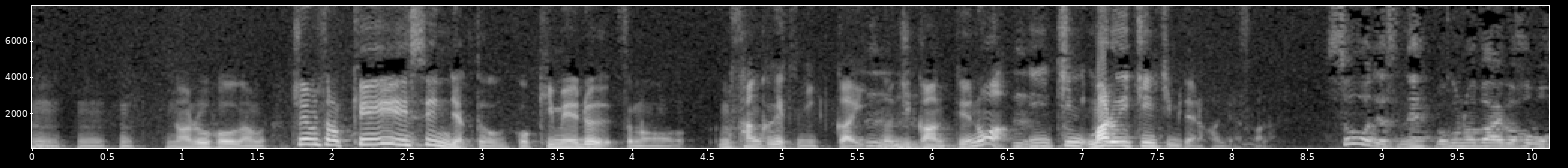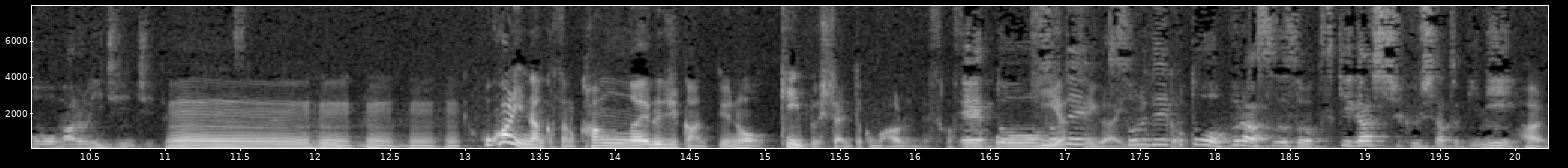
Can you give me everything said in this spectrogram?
うんうんうんなるほどちなみにその経営戦略とかこう決めるその3ヶ月に1回の時間っていうのはうんうん丸1日みたいな感じですかねそうですね。僕の場合はほぼほぼ丸1日ってうーん他になんかその考える時間っていうのをキープしたりとかもあるんですか？えー、とそれでそれでいくとプラスその月合宿した時に、はい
